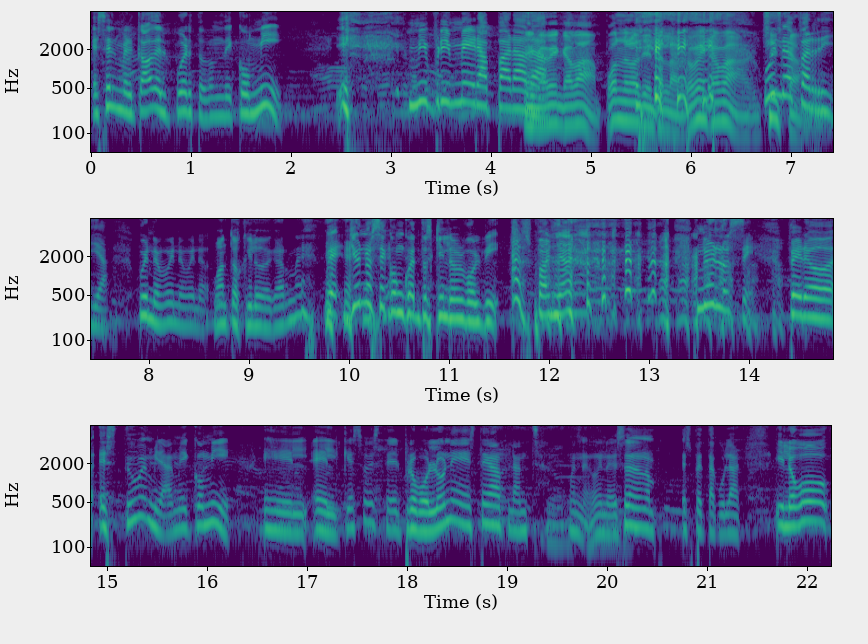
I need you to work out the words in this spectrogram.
es el mercado del puerto, donde comí mi primera parada. Venga, venga, va, ponle los dientes largos, venga, va. Una parrilla. Bueno, bueno, bueno. ¿Cuántos kilos de carne? Yo no sé con cuántos kilos volví a España. no lo sé. Pero estuve, mira, me comí el, el queso este, el provolone este a plancha. Bueno, bueno, eso era espectacular. Y luego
